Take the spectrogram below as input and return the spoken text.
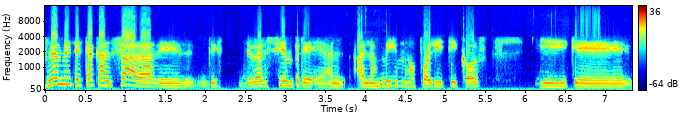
realmente está cansada de, de, ver siempre a los mismos políticos y que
